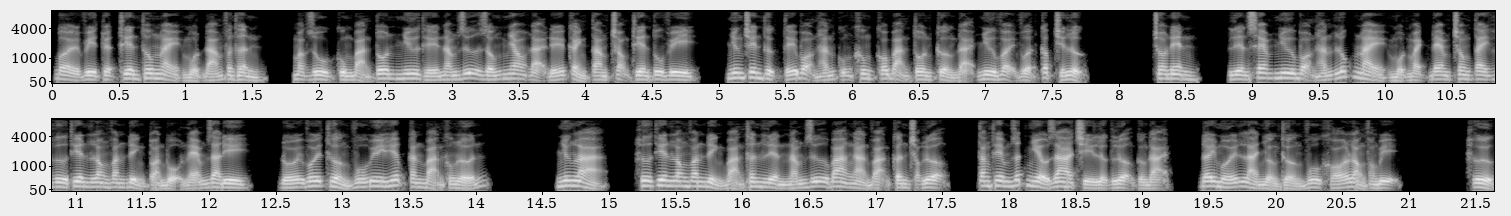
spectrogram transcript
Bởi vì tuyệt thiên thông này một đám phân thân, mặc dù cùng bản tôn như thế nắm giữ giống nhau đại đế cảnh tam trọng thiên tu vi nhưng trên thực tế bọn hắn cũng không có bản tôn cường đại như vậy vượt cấp chiến lược. Cho nên, liền xem như bọn hắn lúc này một mạch đem trong tay hư thiên long văn đỉnh toàn bộ ném ra đi, đối với thường vũ uy hiếp căn bản không lớn. Nhưng là, hư thiên long văn đỉnh bản thân liền nắm giữ ba ngàn vạn cân trọng lượng, tăng thêm rất nhiều gia trì lực lượng cường đại, đây mới là nhường thường vu khó lòng phòng bị. Hừ,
